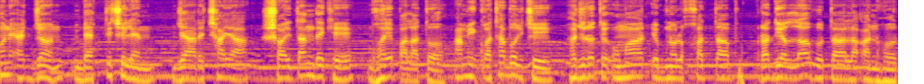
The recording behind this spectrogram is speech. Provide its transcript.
এমন একজন ব্যক্তি ছিলেন যার ছায়া শয়তান দেখে ভয়ে পালাতো। আমি কথা বলছি হজরতে উমার ইবনুল খত্তাব রাদিয়াল্লাহ তালা আনহর।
